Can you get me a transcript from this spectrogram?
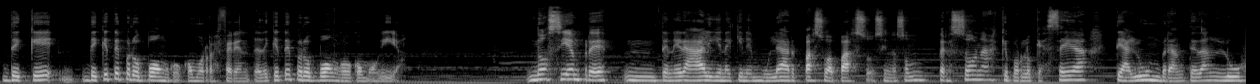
de qué, de qué te propongo como referente, de qué te propongo como guía. No siempre es mm, tener a alguien a quien emular paso a paso, sino son personas que por lo que sea te alumbran, te dan luz,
